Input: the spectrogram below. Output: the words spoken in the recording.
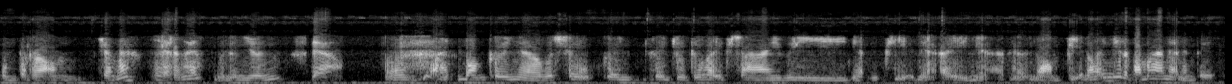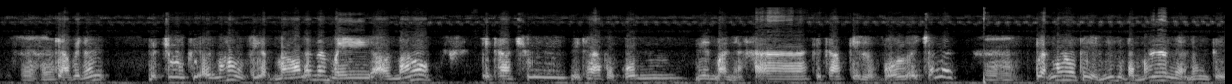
ខ្ញុំបារម្ភចឹងណាចឹងណាមនុស្សយើងយ៉ា អាចបងឃើញវត្ថុឃើញឃើញជួបទៅឲ្យផ្សាយវីអ្នកវិភាគអ្នកអីអ្នកនាំពាក្យនោះមានតែប្រហែលអ្នកហ្នឹងទេចាំពេលហ្នឹងទៅជួយគេឲ្យមកវាអត់មកណាមេឲ្យមកគេថាជួយគេថាប្រពន្ធមានបញ្ហាគេថាគេរវល់អីចឹងណាគាត់មកទេមានប្រហែលអ្នកហ្នឹងទេ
